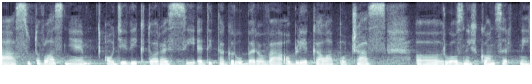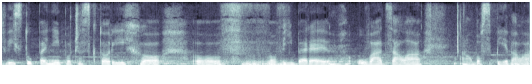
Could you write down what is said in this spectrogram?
a sú to vlastne odevy, ktoré si Edita Gruberová obliekala počas rôznych koncertných vystúpení, počas ktorých vo výbere uvádzala alebo spievala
